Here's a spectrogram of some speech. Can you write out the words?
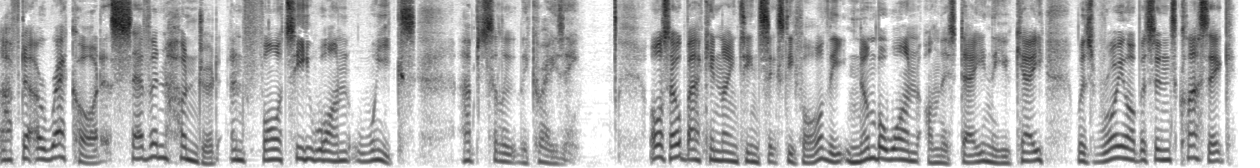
after a record 741 weeks. Absolutely crazy. Also, back in 1964, the number one on this day in the UK was Roy Orbison's classic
